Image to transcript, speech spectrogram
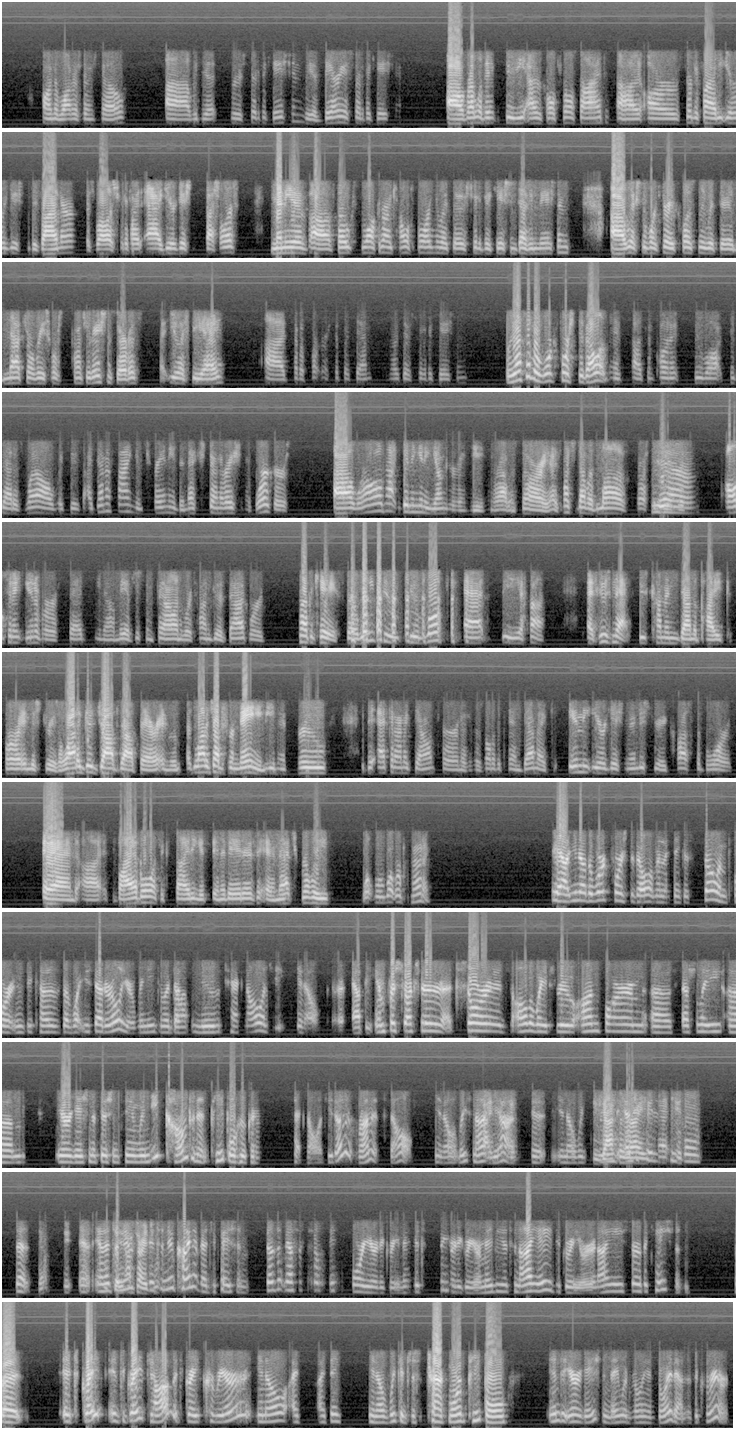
on the Water Zone show. Uh, we do it through certification. We have various certifications uh, relevant to the agricultural side. Uh, our certified irrigation designer, as well as certified ag irrigation specialist, many of uh, folks walking around California with those certification designations. Uh, we actually work very closely with the Natural Resources Conservation Service at USDA uh, to have a partnership with them to promote those certifications. We also have a workforce development uh, component to, uh, to that as well, which is identifying and training the next generation of workers. Uh, we're all not getting any younger, and Rob. I'm sorry. As much as I would love for us to yeah. alternate universe that you know may have just been found where time goes backwards, It's not the case. So we need to, to look at the uh, at who's next, who's coming down the pike for our industry. There's a lot of good jobs out there, and a lot of jobs remain even through the economic downturn as a result of the pandemic in the irrigation industry across the board. And uh, it's viable, it's exciting, it's innovative, and that's really what we're, what we're promoting. Yeah, you know, the workforce development I think is so important because of what you said earlier. We need to adopt new technology, you know, at the infrastructure, at storage, all the way through on farm, uh, especially um, irrigation efficiency. And we need competent people who can technology. It doesn't run itself, you know, at least not yet. It, you know, we, exactly need educated right. people that and, and it's a new sorry, it's a new kind of education. It doesn't necessarily be a four year degree. Maybe it's a three year degree, or maybe it's an IA degree or an IA certification. But it's great. It's a great job. It's a great career. You know, I I think you know if we could just attract more people into irrigation, they would really enjoy that as a career.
